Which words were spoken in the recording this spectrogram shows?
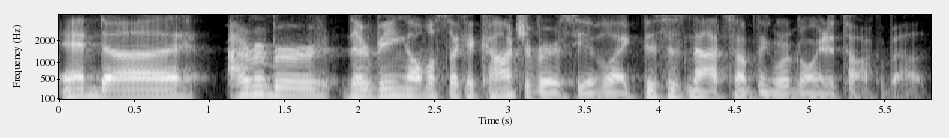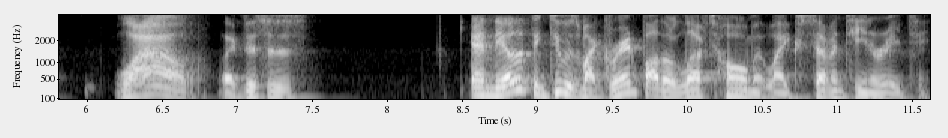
and uh, I remember there being almost like a controversy of like, this is not something we're going to talk about. Wow. Like, this is. And the other thing, too, is my grandfather left home at like 17 or 18.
